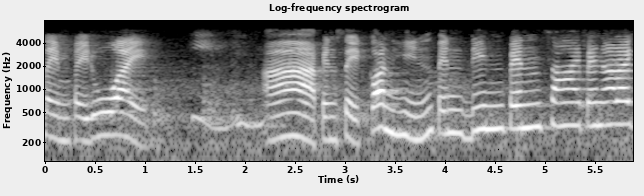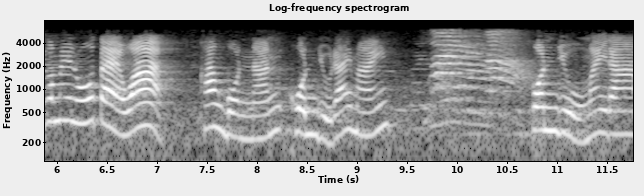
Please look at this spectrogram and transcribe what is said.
เต็มไปด้วยอ่าเป็นเศษก้อนหินเป็นดินเป็นทรายเป็นอะไรก็ไม่รู้แต่ว่าข้างบนนั้นคนอยู่ได้ไหมคนอยู่ไม่ได้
